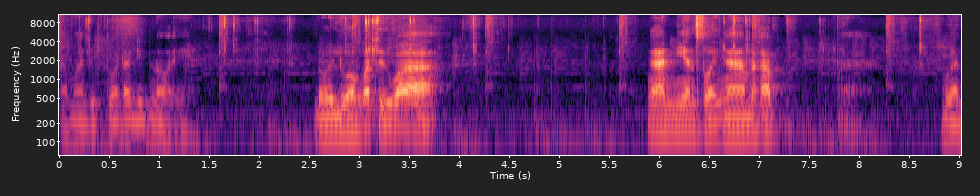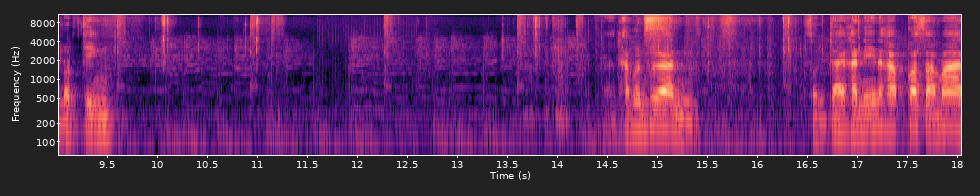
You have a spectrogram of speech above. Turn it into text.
สามารถยุบตัวได้นิดหน่อย โดยรวมก็ถือว่า งานเนียนสวยงามนะครับ เหมือนรถจริง ถ้าเพื่อนๆ สนใจคันนี้นะครับ ก็สามารถ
